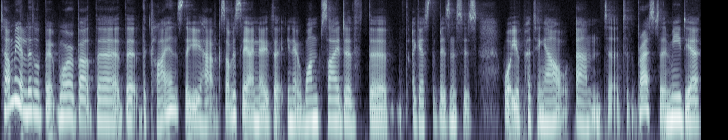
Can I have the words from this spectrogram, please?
tell me a little bit more about the the, the clients that you have, because obviously I know that you know one side of the I guess the business is what you're putting out um, to, to the press, to the media,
